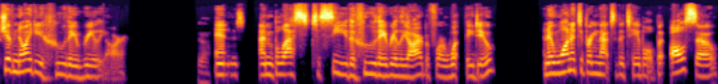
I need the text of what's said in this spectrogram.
but you have no idea who they really are. Yeah. And I'm blessed to see the who they really are before what they do. And I wanted to bring that to the table, but also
